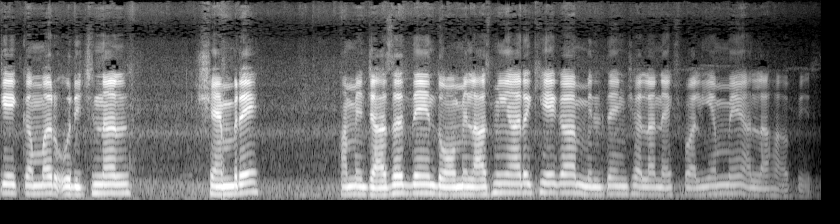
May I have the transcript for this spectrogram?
के कमर ओरिजिनल शैमरे हमें इजाज़त दें दो में लाजमी आ रखिएगा। मिलते हैं इंशाल्लाह नेक्स्ट वालियम में। अल्लाह हाफिज़।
